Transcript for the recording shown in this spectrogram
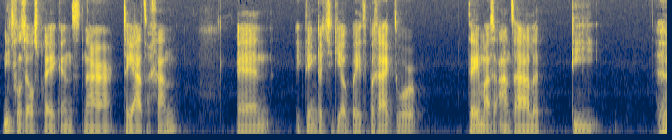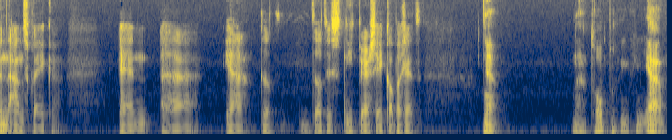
niet vanzelfsprekend naar theater gaan. En ik denk dat je die ook beter bereikt door thema's aan te halen die hun aanspreken. En uh, ja, dat, dat is niet per se cabaret. Ja. Nou, top. Ja,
